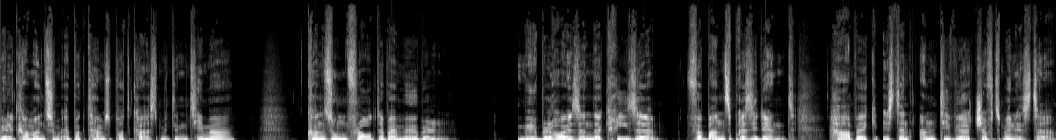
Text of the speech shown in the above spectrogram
Willkommen zum Epoch Times Podcast mit dem Thema Konsumflaute bei Möbeln. Möbelhäuser in der Krise. Verbandspräsident. Habeck ist ein Anti-Wirtschaftsminister.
